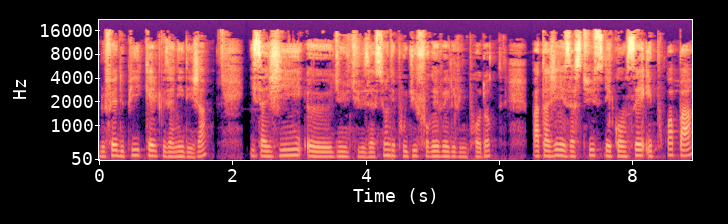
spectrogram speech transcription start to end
le fais depuis quelques années déjà. Il s'agit euh, d'une utilisation des produits Forever Living Product, partager les astuces, les conseils et pourquoi pas,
